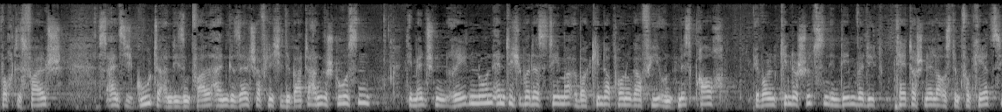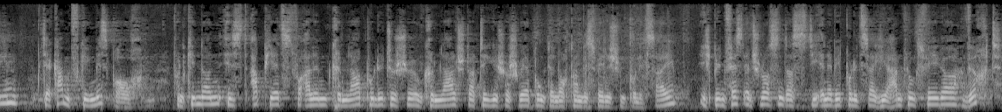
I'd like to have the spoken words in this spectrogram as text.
Wort ist falsch, das einzig Gute an diesem Fall, eine gesellschaftliche Debatte angestoßen. Die Menschen reden nun endlich über das Thema, über Kinderpornografie und Missbrauch. Wir wollen Kinder schützen, indem wir die Täter schneller aus dem Verkehr ziehen. Der Kampf gegen Missbrauch von Kindern ist ab jetzt vor allem kriminalpolitischer und kriminalstrategischer Schwerpunkt der nordrhein-westfälischen Polizei. Ich bin fest entschlossen, dass die NRW-Polizei hier handlungsfähiger wird.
